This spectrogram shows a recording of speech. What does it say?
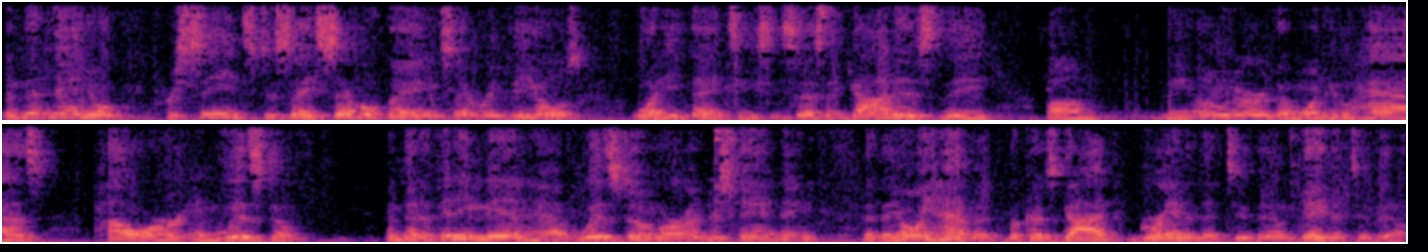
And then Daniel proceeds to say several things that reveals what he thinks. He, he says that God is the um, the owner, the one who has power and wisdom. And that if any men have wisdom or understanding, that they only have it because God granted it to them, gave it to them.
